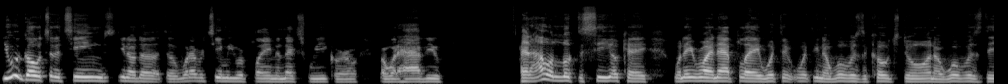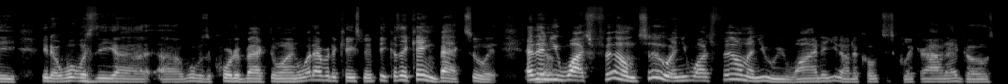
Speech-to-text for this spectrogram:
You would go to the teams, you know, the, the whatever team you were playing the next week or or what have you and I would look to see, okay, when they run that play, what the what you know, what was the coach doing, or what was the you know, what was the uh, uh what was the quarterback doing, whatever the case may be, because they came back to it. And then you watch film too, and you watch film and you rewind it, you know, the coach's clicker, how that goes,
